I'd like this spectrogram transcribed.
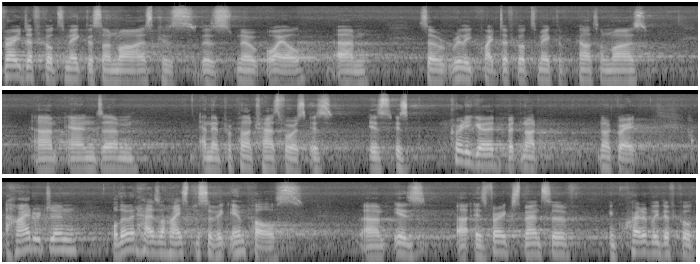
very difficult to make this on Mars because there's no oil. Um, so really quite difficult to make the propellant on Mars. Um, and, um, and then propellant transfer is, is, is, is pretty good, but not, not great. Hydrogen, although it has a high specific impulse, um, is, uh, is very expensive, incredibly difficult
